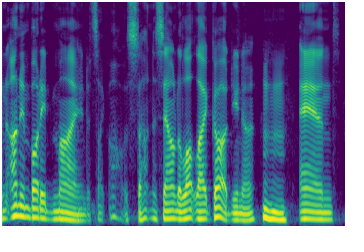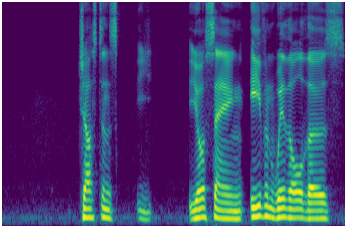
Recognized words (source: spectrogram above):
an unembodied mind. It's like, oh, it's starting to sound a lot like God, you know? Mm-hmm. And Justin's, you're saying, even with all those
